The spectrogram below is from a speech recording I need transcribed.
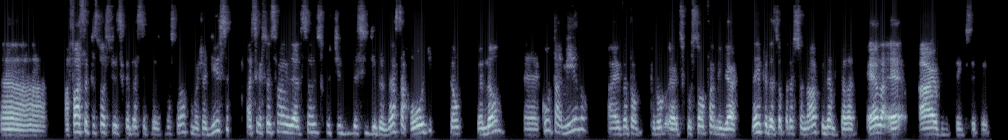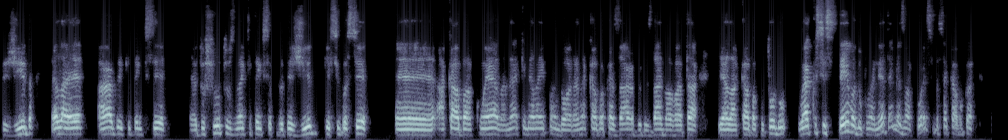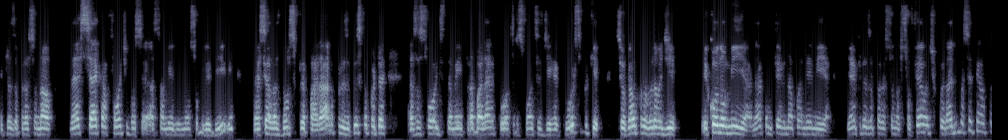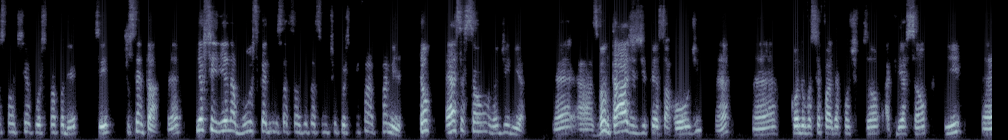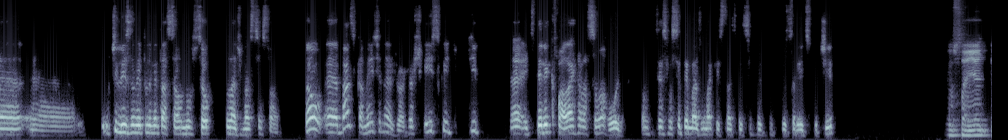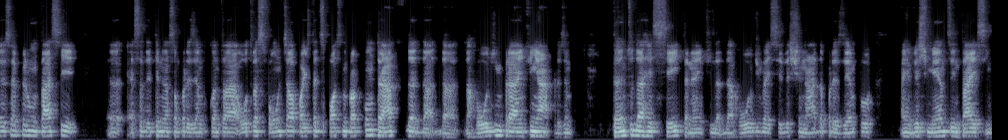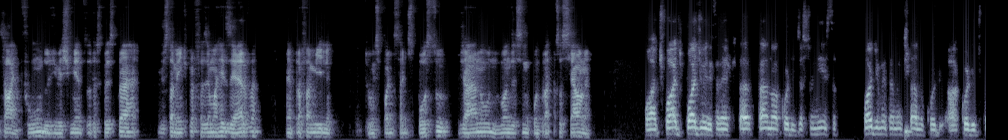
Uh, Afasta pessoas físicas dessa empresa profissional, como eu já disse. As questões familiares são discutidas e decididas nessa hold. Então, eu não é, contamino a eventual é, discussão familiar na empresa operacional, que lembra que ela, ela é árvore que tem que ser protegida, ela é árvore que tem que ser é, dos frutos, né, que tem que ser protegido, porque se você é, acaba com ela, né? Que nem lá em Pandora, né? Acaba com as árvores da no Avatar e ela acaba com todo o ecossistema do planeta, é a mesma coisa. Se você acaba com a empresa operacional, né? Seca a fonte, você, as famílias não sobrevivem, né? Se elas não se prepararam, por exemplo, isso que é importante essas fontes também trabalharem com outras fontes de recursos, porque se houver um problema de economia, né, como teve na pandemia, e a empresa operacional sofreu uma dificuldade, você tem outras fontes de recursos para poder se sustentar. Né? E auxilia na busca de administração de dotação de recursos para a família. Então, essas são, eu diria, né, as vantagens de ter essa holding, né, né, quando você faz a constituição, a criação e é, é, utiliza na implementação no seu planejamento acessório. Então, é, basicamente, né, Jorge, acho que é isso que, que né, a gente teria que falar em relação à holding. Então, não sei se você tem mais uma questão específica que gostaria de discutir. Eu só ia, eu só ia perguntar se uh, essa determinação, por exemplo, quanto a outras fontes, ela pode estar disposta no próprio contrato da, da, da, da holding para, enfim, ah, por exemplo, tanto da receita, né, enfim, da, da holding vai ser destinada, por exemplo, a investimentos em tais, em, tá, em fundos de investimento, outras coisas, para justamente para fazer uma reserva né, para a família. Então, isso pode estar disposto já no, vamos assim, no contrato social, né? Pode, pode, pode, William, né, que está tá no acordo de acionista, pode eventualmente estar no acordo de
